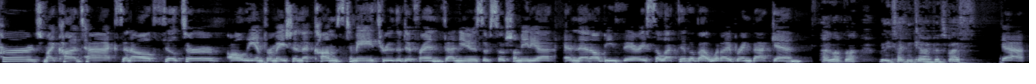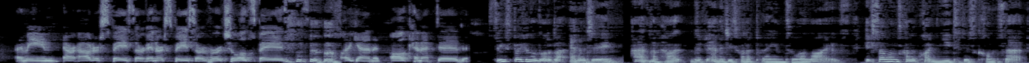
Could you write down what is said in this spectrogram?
purge my contacts and I'll filter all the information that comes to me through the different venues of social media. And then I'll be very selective about what I bring back in. I love that. Really taking care of your space. Yeah. I mean, our outer space, our inner space, our virtual space. Again, it's all connected. So you've spoken a lot about energy and, and how different energies kind of play into our lives. If someone's kind of quite new to this concept,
